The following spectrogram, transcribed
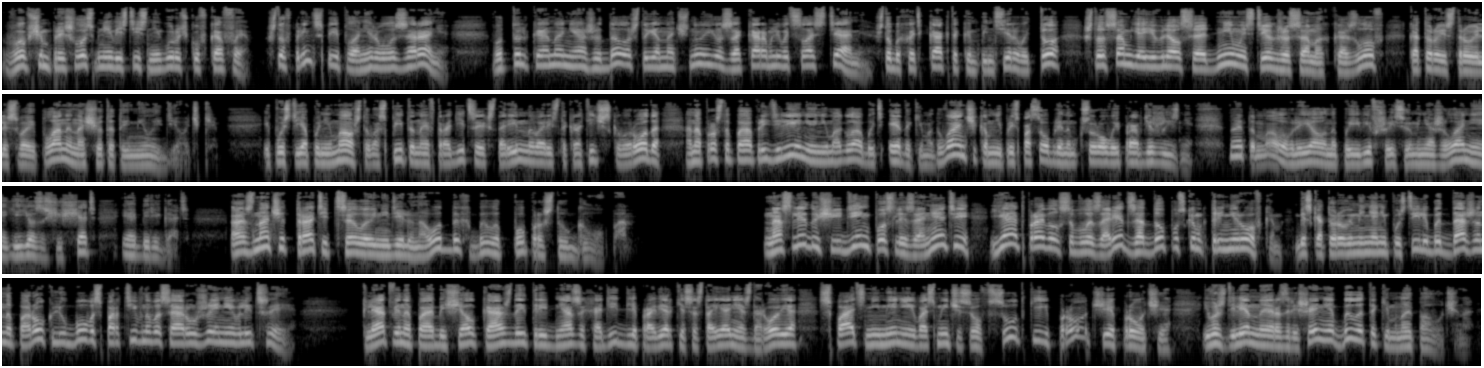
В общем, пришлось мне вести Снегурочку в кафе, что, в принципе, и планировалось заранее. Вот только она не ожидала, что я начну ее закармливать сластями, чтобы хоть как-то компенсировать то, что сам я являлся одним из тех же самых козлов, которые строили свои планы насчет этой милой девочки. И пусть я понимал, что воспитанная в традициях старинного аристократического рода, она просто по определению не могла быть эдаким одуванчиком, не приспособленным к суровой правде жизни, но это мало влияло на появившееся у меня желание ее защищать и оберегать. А значит, тратить целую неделю на отдых было попросту глупо. На следующий день после занятий я отправился в лазарет за допуском к тренировкам, без которого меня не пустили бы даже на порог любого спортивного сооружения в лицее. Клятвенно пообещал каждые три дня заходить для проверки состояния здоровья, спать не менее восьми часов в сутки и прочее, прочее. И вожделенное разрешение было таки мной получено.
